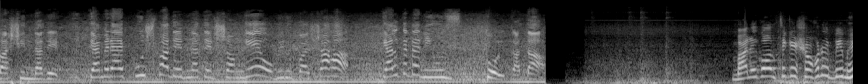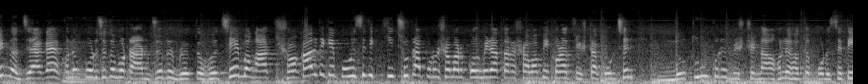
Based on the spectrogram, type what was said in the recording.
বাসিন্দাদের। ক্যামেরায় পুষ্পা দেবনাথের সঙ্গে অভিরূপা সাহা ক্যালকাটা নিউজ কলকাতা। বালিগঞ্জ থেকে শহরে বিভিন্ন জায়গায় এখনও পর্যন্ত মোট আটজনের মৃত্যু হয়েছে এবং আজ সকাল থেকে পরিস্থিতি কিছুটা পুরসভার কর্মীরা তারা স্বাভাবিক করার চেষ্টা করছেন। নতুন করে বৃষ্টি না হলে হয়তো পরিস্থিতি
